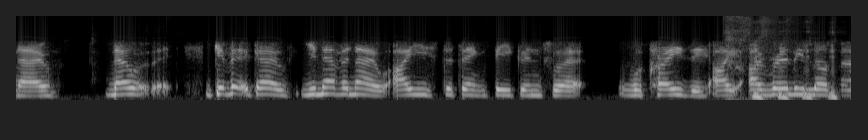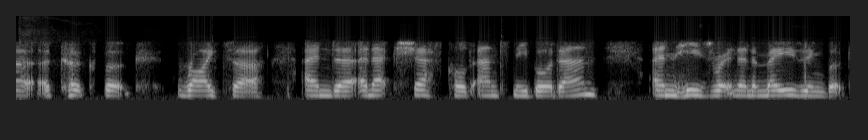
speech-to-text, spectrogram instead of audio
know, no, give it a go. You never know. I used to think vegans were, were crazy. I, I really love a, a cookbook writer and uh, an ex chef called Anthony Bourdain, and he's written an amazing book.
